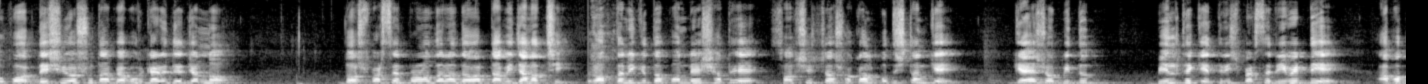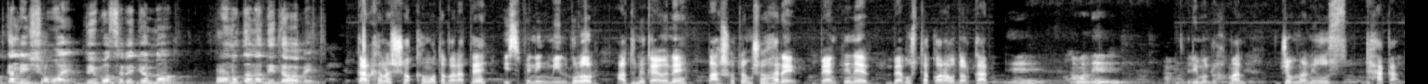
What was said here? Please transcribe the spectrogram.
উপর দেশীয় সুতা ব্যবহারকারীদের জন্য দশ পার্সেন্ট প্রণোদনা দেওয়ার দাবি জানাচ্ছি। রপ্তানিকৃত পণ্যের সাথে সংশ্লিষ্ট সকল প্রতিষ্ঠানকে গ্যাস ও বিদ্যুৎ বিল থেকে ত্রিশ পার্সেন্ট রিবেট দিয়ে আপৎকালীন সময় দুই বছরের জন্য প্রণোদনা দিতে হবে। কারখানার সক্ষমতা বাড়াতে স্পিনিং মিলগুলোর আধুনিকায়নে পাঁচ শতাংশ হারে ব্যাংক ঋণের ব্যবস্থা করাও দরকার। আমাদের রিমন রহমান যমুনা নিউজ ঢাকা।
